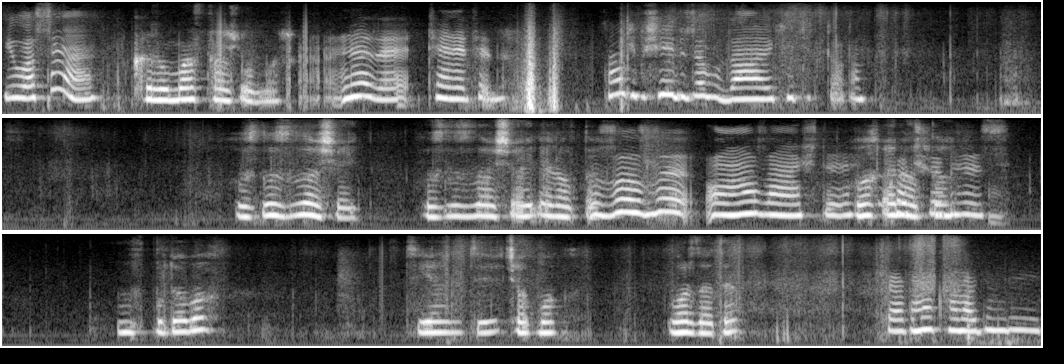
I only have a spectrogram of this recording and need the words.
yuvası mı? kırılmaz taş onlar. Nerede? TNT'dir. Sanki bir şey bize burada hareket etti adam. Hızlı hızlı aşağı in. Hızlı hızlı aşağı in en altta. Hızlı hızlı olmaz ha işte. Bak en altta. Kaçırabiliriz. Hı, Burada bak. TNT çakmak var zaten. Çakmak amacım değil.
